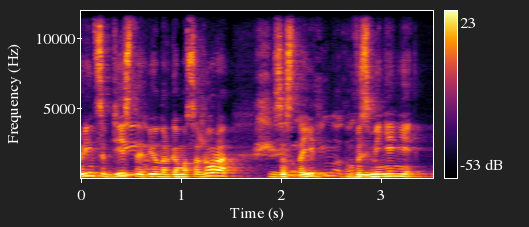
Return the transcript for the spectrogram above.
принцип действия биоэнергомассажера состоит в изменении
